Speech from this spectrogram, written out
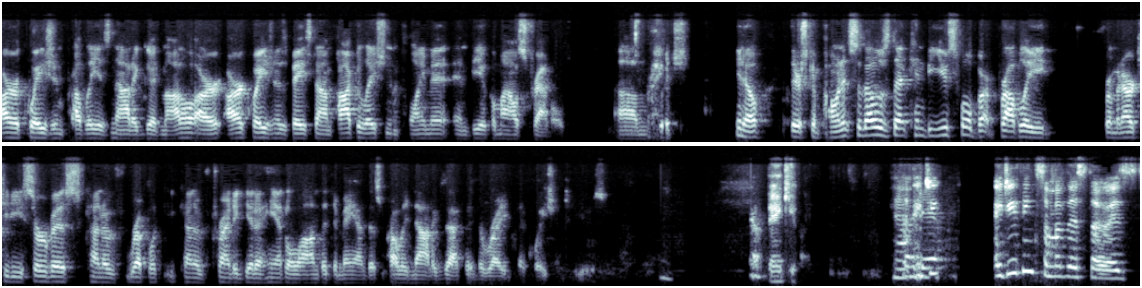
our equation probably is not a good model. Our our equation is based on population employment and vehicle miles traveled. Um, Right. which you know there's components to those that can be useful but probably from an rtd service kind of replicate kind of trying to get a handle on the demand that's probably not exactly the right equation to use Thank you. Yeah, I do, I do think some of this though is,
